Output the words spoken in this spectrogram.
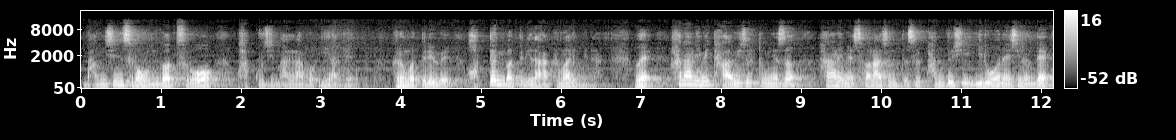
망신스러운 것으로 바꾸지 말라고 이야기해요. 그런 것들이 왜 헛된 것들이다 그 말입니다. 왜 하나님이 다윗을 통해서 하나님의 선하신 뜻을 반드시 이루어내시는데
